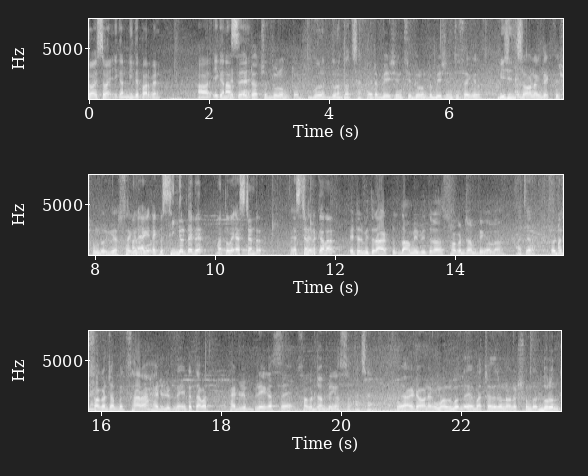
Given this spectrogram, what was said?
চয়েস হয় এখানে নিতে পারবেন। আর এখানে আছে এটা হচ্ছে দুরন্ত। দুরন্ত আচ্ছা। এটা বিশ ইঞ্চি দুরন্ত বিশ ইঞ্চি সাইকেল। বিশ ইঞ্চি। এটা অনেক দেখতে সুন্দর গ্যাস সাইকেল। মানে একটু সিঙ্গেল টাইপের মানে তবে স্ট্যান্ডার্ড স্ট্যান্ডার্ড কালার এটার ভিতরে আর একটু দামি ভিতরে সকেট জাম্পিং ওলা আচ্ছা মানে- সকেট জাম্পিং ছাড়া হাইড্রোলিক নেই। এটাতে আবার হাইড্রোলিক ব্রেক আছে সকেট জাম্পিং আছে। আচ্ছা। এটা অনেক মজবুত বাচ্চাদের জন্য অনেক সুন্দর। দুরন্ত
